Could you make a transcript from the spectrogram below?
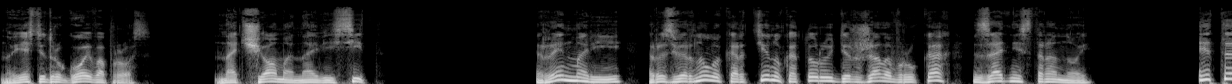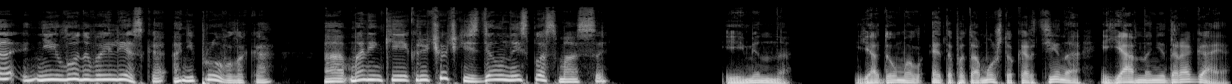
Но есть и другой вопрос. На чем она висит? Рейн-Мари развернула картину, которую держала в руках задней стороной. «Это нейлоновая леска, а не проволока, а маленькие крючочки сделаны из пластмассы». «Именно. Я думал, это потому, что картина явно недорогая,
